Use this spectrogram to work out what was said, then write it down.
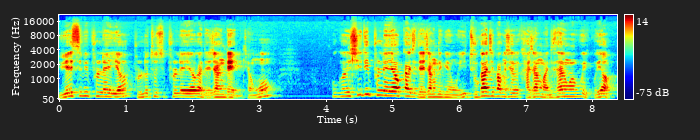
USB 플레이어, 블루투스 플레이어가 내장된 경우, 혹은 CD 플레이어까지 내장된 경우 이 두 가지 방식을 가장 많이 사용하고 있고요.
